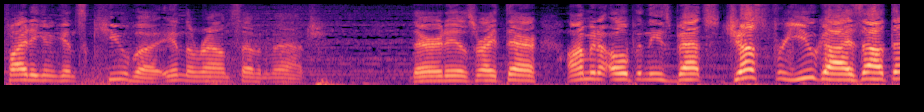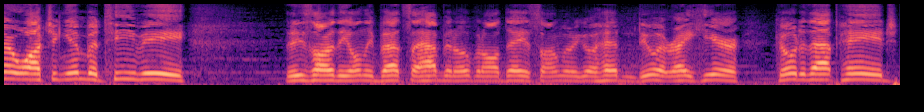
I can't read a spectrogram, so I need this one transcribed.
fighting against Cuba in the round seven match. There it is right there. I'm going to open these bets just for you guys out there watching IMBA TV. These are the only bets that have been open all day, so I'm going to go ahead and do it right here. Go to that page.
